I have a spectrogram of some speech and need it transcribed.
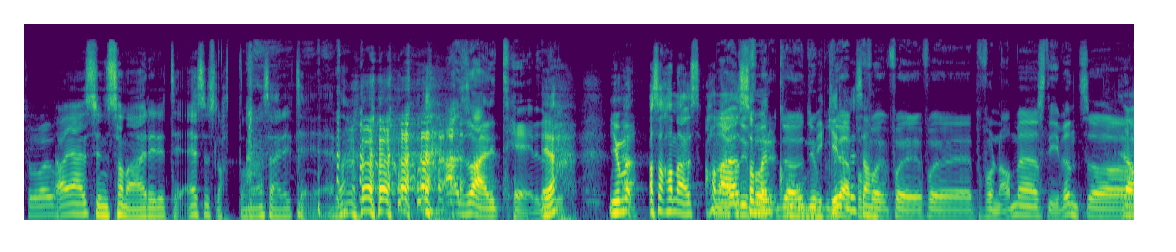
Så det var jo ja, jeg syns han er irriterende. Jeg syns latteren hans er irriterende. Det er så irriterende. Ja. Jo, men altså, han er jo han er jo jo som for- en du liksom. du- komiker, Du er på, liksom. for, for, for, på fornavn med Steven, så, Ja,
